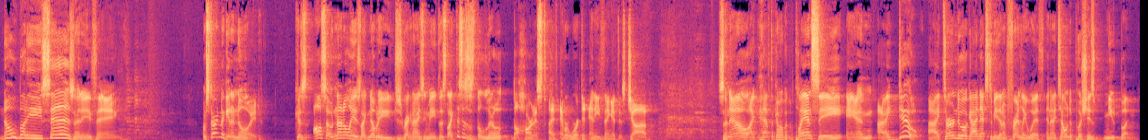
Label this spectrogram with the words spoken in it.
Nobody says anything. I'm starting to get annoyed because also not only is like nobody just recognizing me, this like this is the little, the hardest I've ever worked at anything at this job. So now I have to come up with a plan C, and I do. I turn to a guy next to me that I'm friendly with, and I tell him to push his mute button.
